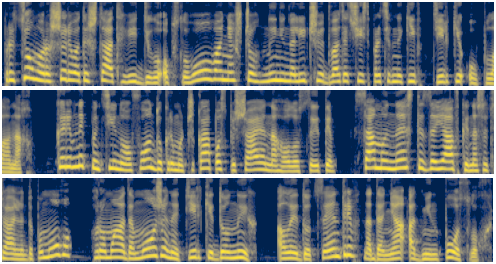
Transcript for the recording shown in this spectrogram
При цьому розширювати штат відділу обслуговування, що нині налічує 26 працівників, тільки у планах. Керівник пенсійного фонду Кримочука поспішає наголосити: саме нести заявки на соціальну допомогу громада може не тільки до них, але й до центрів надання адмінпослуг.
